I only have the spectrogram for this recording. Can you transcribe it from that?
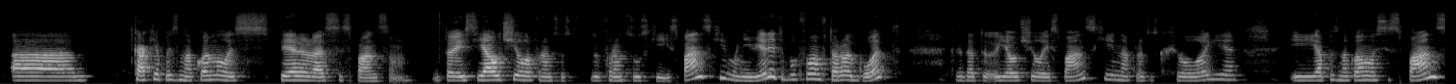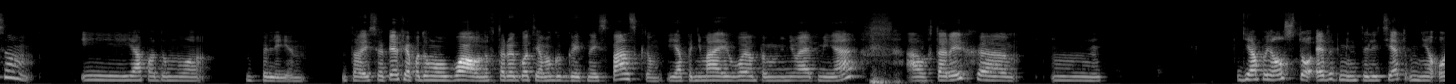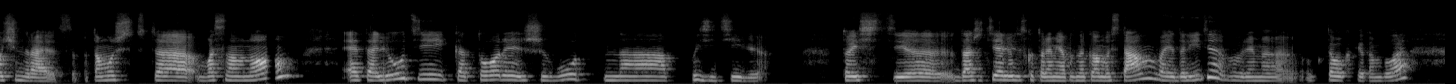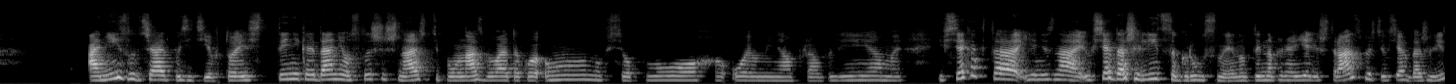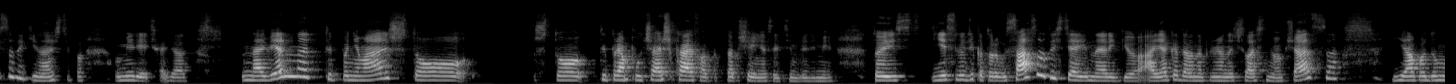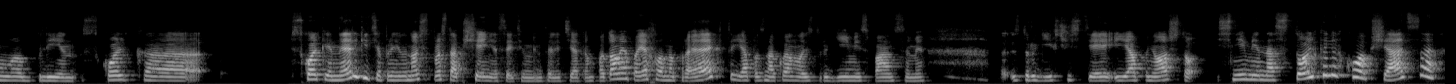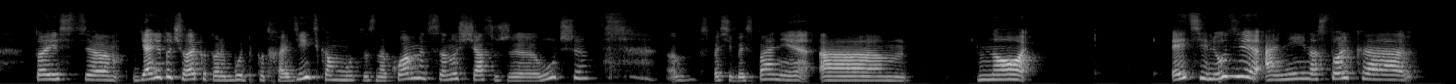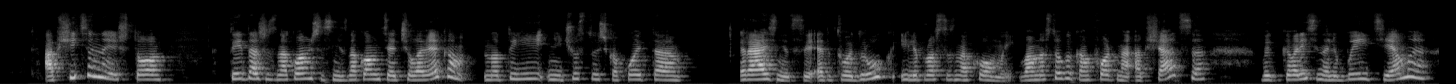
э, как я познакомилась первый раз с испанцем. То есть я учила француз... французский и испанский в универе. Это был, по-моему, второй год, когда я учила испанский на французской филологии. И я познакомилась с испанцем, и я подумала, блин, то есть, во-первых, я подумала, вау, на второй год я могу говорить на испанском, я понимаю его, и он понимает меня. А во-вторых, э, я поняла, что этот менталитет мне очень нравится, потому что в основном это люди, которые живут на позитиве. То есть э, даже те люди, с которыми я познакомилась там, в Айдолиде, во время того, как я там была, они излучают позитив. То есть ты никогда не услышишь, знаешь, типа у нас бывает такое, о, ну все плохо, ой, у меня проблемы. И все как-то, я не знаю, у всех даже лица грустные. Ну ты, например, едешь в транспорте, у всех даже лица такие, знаешь, типа умереть хотят. Наверное, ты понимаешь, что что ты прям получаешь кайф от общения с этими людьми. То есть есть люди, которые высасывают из тебя энергию, а я, когда, например, начала с ним общаться, я подумала, блин, сколько сколько энергии тебе приносит просто общение с этим менталитетом. Потом я поехала на проекты, я познакомилась с другими испанцами с других частей, и я поняла, что с ними настолько легко общаться, то есть э, я не тот человек, который будет подходить кому-то, знакомиться. Ну, сейчас уже лучше. Э, спасибо Испании. Но эти люди, они настолько общительные, что ты даже знакомишься с незнакомым тебе человеком, но ты не чувствуешь какой-то разницы, это твой друг или просто знакомый. Вам настолько комфортно общаться, вы говорите на любые темы,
